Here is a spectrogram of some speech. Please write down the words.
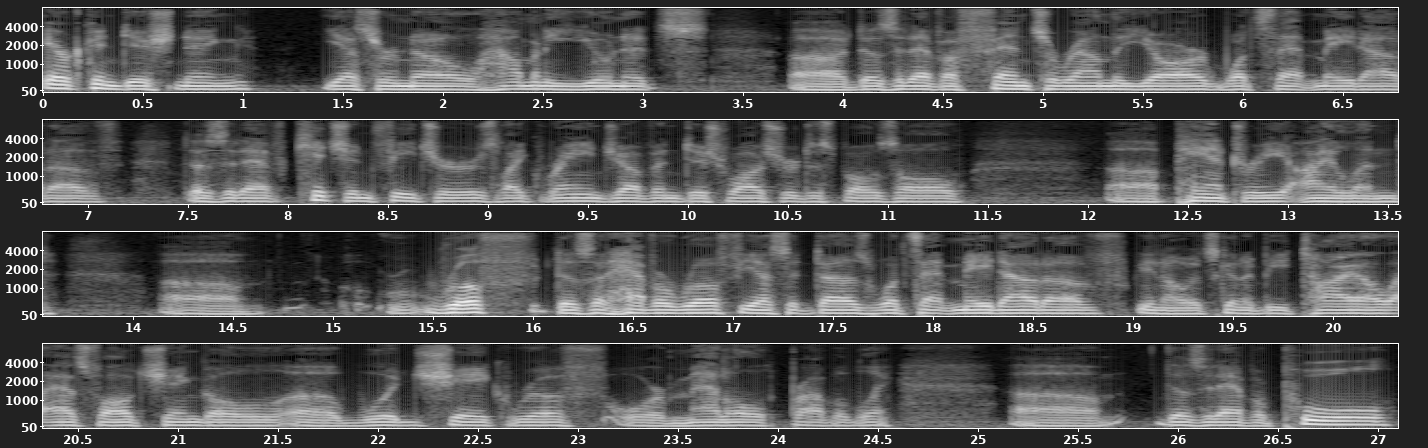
Air conditioning, yes or no? How many units? Uh, does it have a fence around the yard? What's that made out of? Does it have kitchen features like range oven, dishwasher disposal, uh, pantry, island? Uh, roof. Does it have a roof? Yes, it does. What's that made out of? You know, it's going to be tile, asphalt, shingle, uh, wood shake roof, or metal, probably. Um, does it have a pool?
